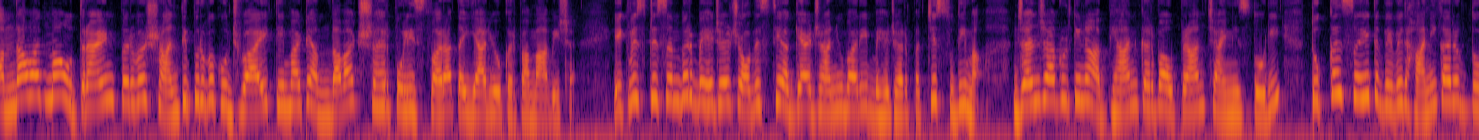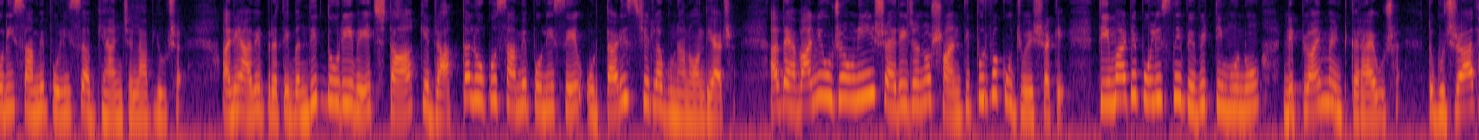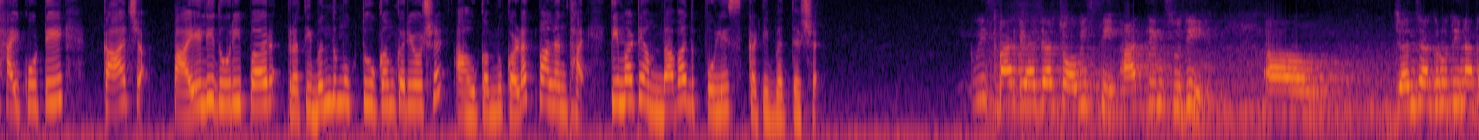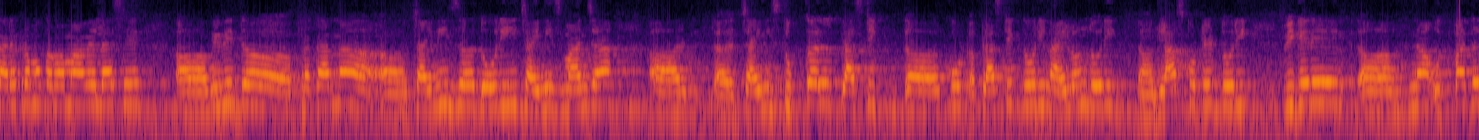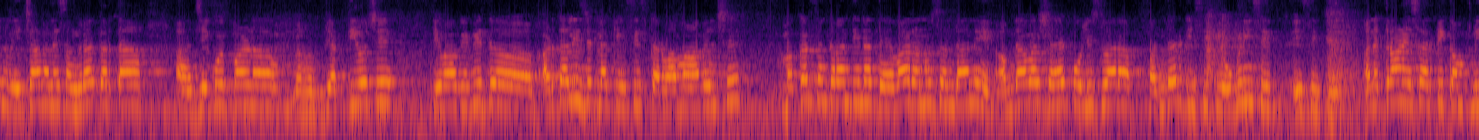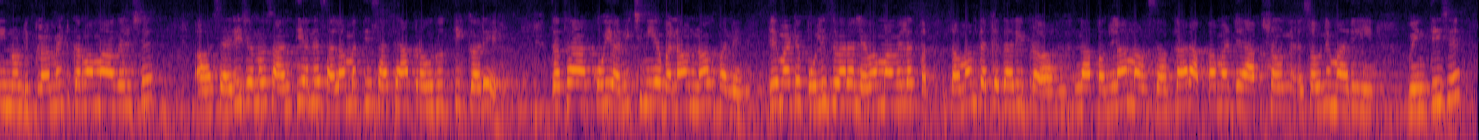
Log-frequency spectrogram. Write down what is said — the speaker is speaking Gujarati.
અમદાવાદમાં ઉત્તરાયણ પર્વ શાંતિપૂર્વક ઉજવાય તે માટે અમદાવાદ શહેર પોલીસ દ્વારા તૈયારીઓ કરવામાં આવી છે. એકવીસ ડિસેમ્બર બે હજાર ચોવીસથી અગિયાર જાન્યુઆરી બે હજાર પચીસ સુધીમાં જનજાગૃતિના અભિયાન કરવા ઉપરાંત ચાઇનીઝ દોરી, તુક્કલ સહિત વિવિધ હાનિકારક દોરી સામે પોલીસે અભિયાન ચલાવ્યું છે. અને આવી પ્રતિબંધિત દોરી વેચતા કે રાખતા લોકો સામે પોલીસે ઉડતાળીસ જેટલા ગુના નોંધ્યા છે. આ તહેવારની ઉજવણી શહેરીજનો શાંતિપૂર્વક ઉજવી શકે તે માટે પોલીસની વિવિધ ટીમોનું ડિપ્લોયમેન્ટ કરાયું છે. તો ગુજરાત હાઈકોર્ટે કાચ પાયેલી દોરી પર પ્રતિબંધ મુક્ત હુકમ કર્યો છે. આ હુકમનું કડક પાલન થાય તે માટે અમદાવાદ પોલીસ કટિબદ્ધ છે. એકવીસ બાર બે હજાર ચોવીસથી આજ દિન સુધી જનજાગૃતિના કાર્યક્રમો કરવામાં આવેલા છે. વિવિધ પ્રકારના ચાઇનીઝ દોરી ચાઇનીઝ માંજા ચાઇનીઝ તુક્કલ, પ્લાસ્ટિક પ્લાસ્ટિક દોરી, નાયલોન દોરી ગ્લાસ કોટેડ દોરી વગેરે ના ઉત્પાદન, વેચાણ અને સંગ્રહ કરતા જે કોઈ પણ વ્યક્તિઓ છે, તેવા વિવિધ અડતાલીસ જેટલા કેસીસ કરવામાં આવેલ છે. મકર સંક્રાંતિના તહેવાર અનુસંધાને અમદાવાદ શહેર પોલીસ દ્વારા પંદર ડીસીપી, ઓગણીસ એસીપી અને ત્રણ એસઆરપી કંપનીનું ડિપ્લોયમેન્ટ કરવામાં આવેલ છે. શહેરીજનો શાંતિ અને સલામતી સાથે આ પ્રવૃત્તિ કરે તથા કોઈ અનિચ્છનીય બનાવ ન બને તે માટે પોલીસ દ્વારા લેવામાં આવેલા તમામ તકેદારી ના પગલાંમાં સહકાર આપવા માટે આપ સૌને મારી વિનંતી છે.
